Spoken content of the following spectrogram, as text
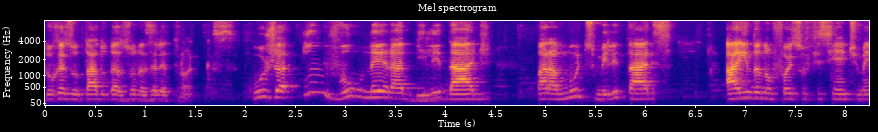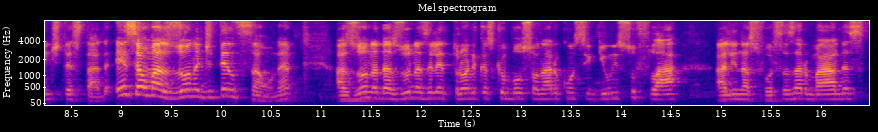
do resultado das urnas eletrônicas, cuja invulnerabilidade para muitos militares ainda não foi suficientemente testada. Essa é uma zona de tensão, né? A zona das urnas eletrônicas que o Bolsonaro conseguiu insuflar ali nas Forças Armadas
